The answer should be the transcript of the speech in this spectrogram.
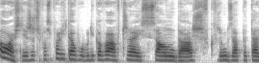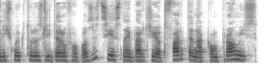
No właśnie, Rzeczpospolita opublikowała wczoraj sondaż, w którym zapytaliśmy, który z liderów opozycji jest najbardziej otwarty na kompromis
